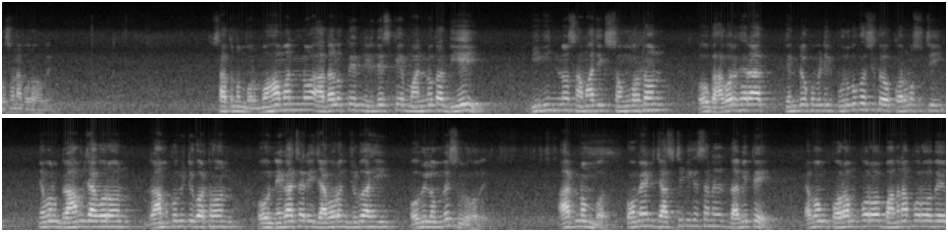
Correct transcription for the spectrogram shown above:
ঘোষণা করা হবে। সাত নম্বর, মহামান্য আদালতের নির্দেশকে মান্যতা দিয়েই বিভিন্ন সামাজিক সংগঠন ও ঘাগরঘেরা কেন্দ্রীয় কমিটির পূর্বঘোষিত কর্মসূচি, যেমন গ্রাম জাগরণ, গ্রাম কমিটি গঠন ও নেগাচারী জাগরণ জুড়াহি অবিলম্বে শুরু হবে। আট নম্বর, কমেন্ট জাস্টিফিকেশনের দাবিতে এবং পরম্পর বাঁধনা পরবে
